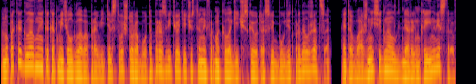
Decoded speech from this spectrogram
Но пока главное, как отметил глава правительства, что работа по развитию отечественной фармакологической отрасли будет продолжаться. Это важный сигнал для рынка и инвесторов.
